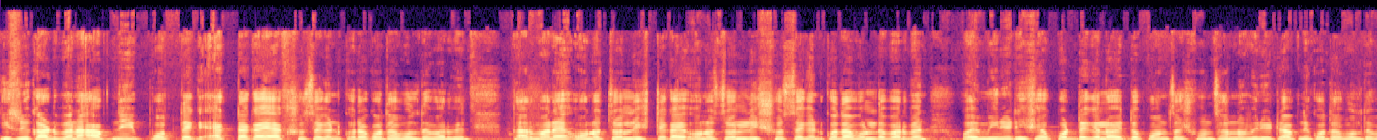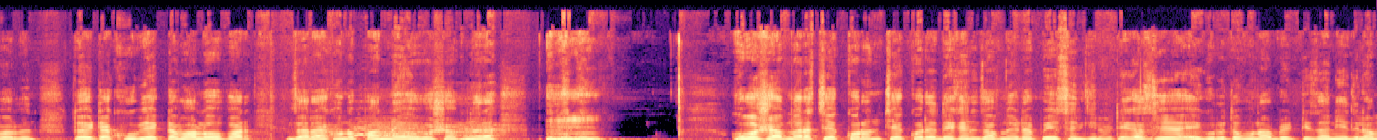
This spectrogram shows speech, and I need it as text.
কিছুই কাটবে না। আপনি প্রত্যেক এক টাকায় একশো সেকেন্ড করে কথা বলতে পারবেন। তার মানে উনচল্লিশ টাকায় উনচল্লিশশো সেকেন্ড কথা বলতে পারবেন। ওই মিনিট হিসাব করতে গেলে হয়তো পঞ্চাশ, পঞ্চান্ন মিনিট আপনি কথা বলতে পারবেন। তো এটা খুবই একটা ভালো অফার যারা এখনও পান নাই অবশ্যই আপনারা অবশ্যই আপনারা চেক করুন চেক করে দেখেন যে আপনি এটা পেয়েছেন কিনা, ঠিক আছে? এই গুরুত্বপূর্ণ আপডেটটি জানিয়ে দিলাম।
